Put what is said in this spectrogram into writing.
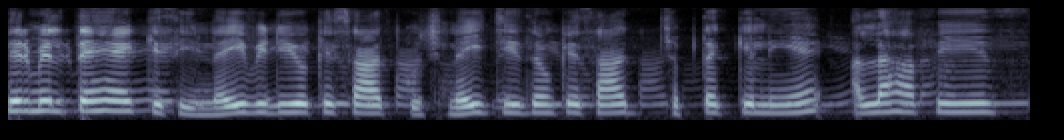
फिर मिलते हैं किसी नई वीडियो के साथ, कुछ नई चीज़ों के साथ। जब तक के लिए अल्लाह हाफिज़।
